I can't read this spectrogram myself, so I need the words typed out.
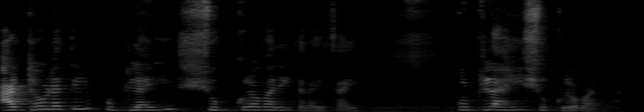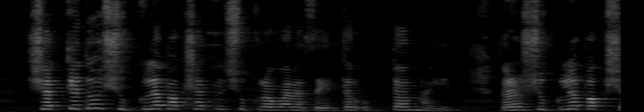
आठवड्यातील कुठल्याही शुक्रवारी करायचा आहे. कुठलाही शुक्रवार. शक्यतो शुक्ल पक्षातील शुक्रवार असेल तर उत्तम राहील कारण शुक्ल पक्ष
